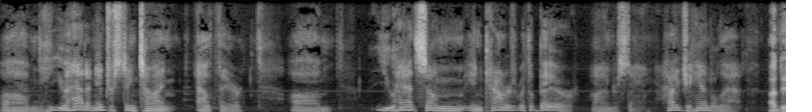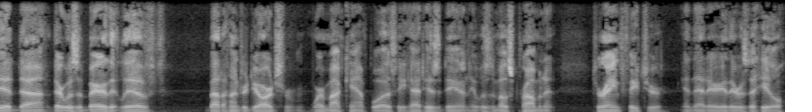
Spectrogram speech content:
Um, he, you had an interesting time out there. Um, you had some encounters with a bear, I understand. How did you handle that? I did. Uh, there was a bear that lived about a hundred yards from where my camp was. He had his den. It was the most prominent terrain feature in that area. There was a hill,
